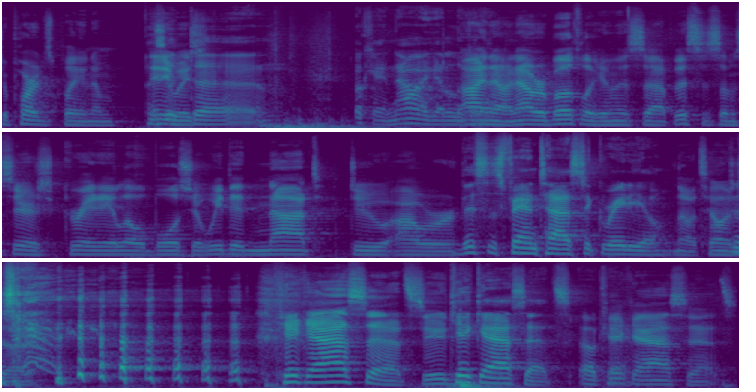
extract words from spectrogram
Departed's playing them. Is Anyways, it, uh, okay, now I gotta look. I it up. know. Now we're both looking this up. This is some serious grade A level bullshit. We did not do our. This is fantastic radio. No, tell me Just-. Kick assets, dude. Kick assets. Okay. Kick assets.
